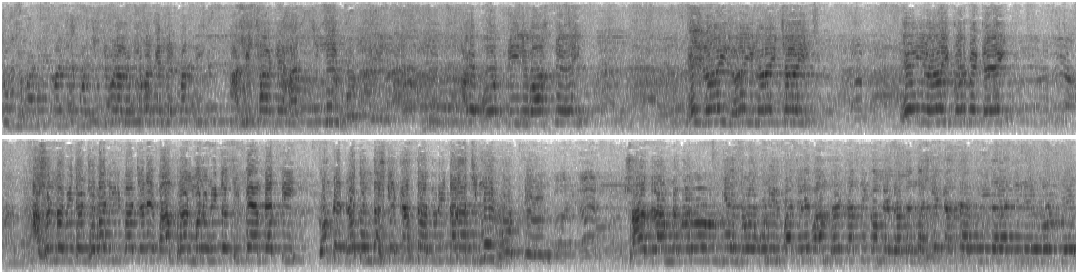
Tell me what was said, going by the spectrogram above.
লোকসভা নির্বাচনে পশ্চিম ত্রিপুরা কেন্দ্রের প্রার্থী আশিস ছাড়াকে হাত চিহ্নে ভোট দিন আরে ভোট দিন বাঁচতেই এই লড়াই লড়াই লড়াই চাই। এই লড়াই করবে কে? আসন্ন বিধানসভা নির্বাচনে বামফ্রন্ট মনোনীত সিপিএম প্রার্থী কমরেড রতন দাসকে কাস্তা তুলি তারা চিহ্নেই ভোট দিন সাত রামনগর ও বিএনপি নির্বাচনে প্রার্থী কমরেড রতন দাসকে কাস্তা তুলি তারা চিহ্নেই ভোট দিন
